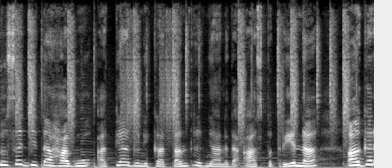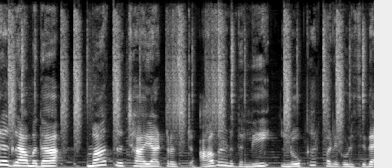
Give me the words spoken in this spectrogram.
ಸುಸಜ್ಜಿತ ಹಾಗೂ ಅತ್ಯಾಧುನಿಕ ತಂತ್ರಜ್ಞಾನದ ಆಸ್ಪತ್ರೆಯನ್ನ ಅಗರ ಗ್ರಾಮದ ಮಾತೃ ಛಾಯಾ ಟ್ರಸ್ಟ್ ಆವರಣದಲ್ಲಿ ಲೋಕಾರ್ಪಣೆಗೊಳಿಸಿದೆ.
